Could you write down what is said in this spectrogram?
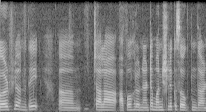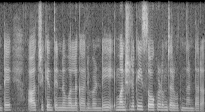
బర్డ్ ఫ్లూ అన్నది చాలా అపోహలు ఉన్నాయి అంటే మనుషులకు సోకుతుందా అంటే ఆ చికెన్ తినడం వల్ల కానివ్వండి మనుషులకి సోకడం జరుగుతుందంటారా?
